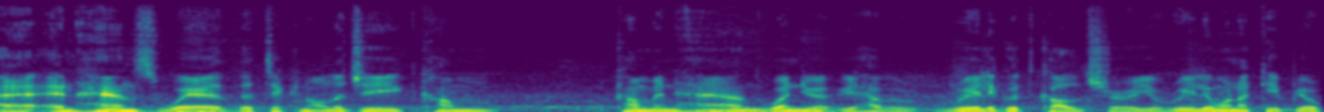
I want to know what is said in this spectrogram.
uh, and hence where the technology come come in hand when you, you have a really good culture you really want to keep your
